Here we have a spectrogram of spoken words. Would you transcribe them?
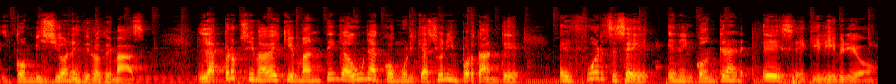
y convicciones de los demás. La próxima vez que mantenga una comunicación importante, esfuércese en encontrar ese equilibrio.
